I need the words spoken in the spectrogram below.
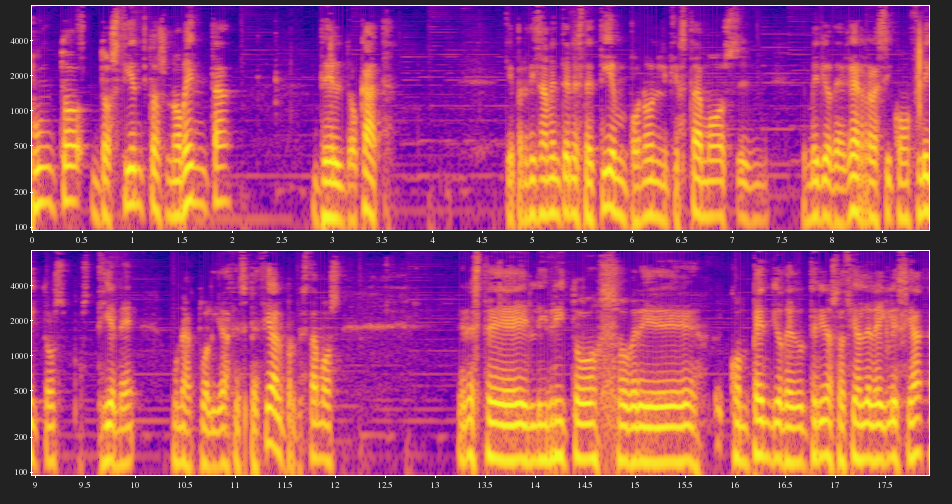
Punto 290 del DOCAT, que precisamente en este tiempo ¿no? en el que estamos medio de guerras y conflictos, pues tiene una actualidad especial, porque estamos en este librito sobre compendio de doctrina social de la Iglesia,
